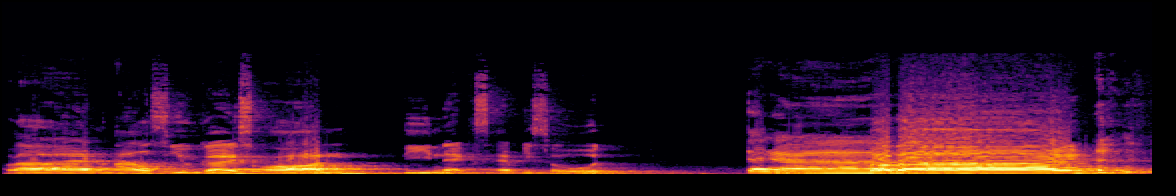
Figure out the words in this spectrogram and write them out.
And I'll see you guys on the next episode. Dadah. Bye bye.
